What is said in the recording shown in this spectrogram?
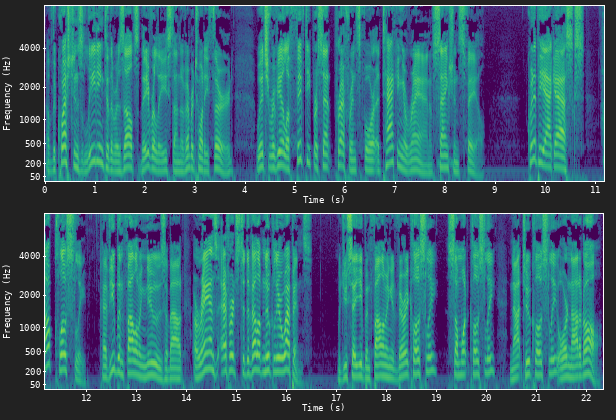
of the questions leading to the results they released on November 23rd, which reveal a 50% preference for attacking Iran if sanctions fail. Quinnipiac asks, How closely have you been following news about Iran's efforts to develop nuclear weapons? Would you say you've been following it very closely, somewhat closely, not too closely, or not at all?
